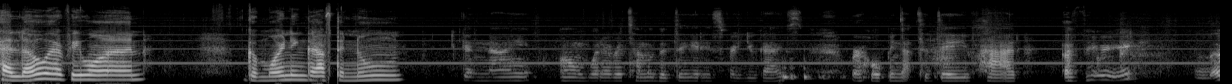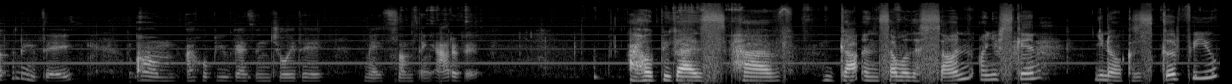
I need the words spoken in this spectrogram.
Hello, everyone. Good morning, good afternoon. Good night, um, whatever time of the day it is for you guys. We're hoping that today you've had a very lovely day. Um, I hope you guys enjoyed it, made something out of it. I hope you guys have gotten some of the sun on your skin, you know, because it's good for you.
